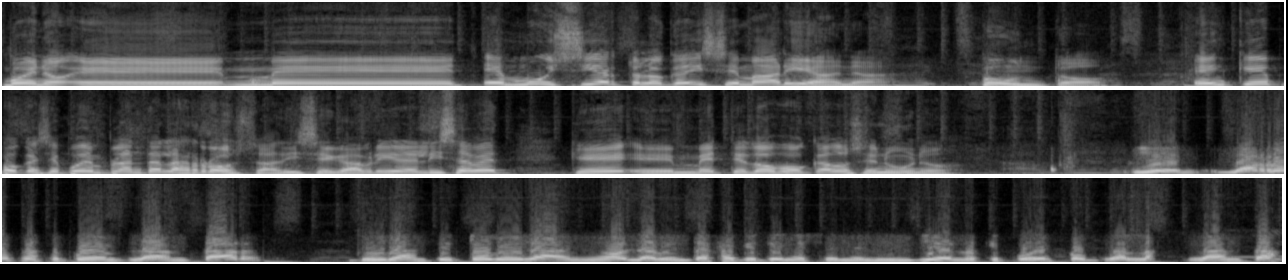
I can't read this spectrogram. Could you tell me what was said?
Bueno, eh, me... es muy cierto lo que dice Mariana. Punto. ¿En qué época se pueden plantar las rosas? Dice Gabriela Elizabeth que eh, mete dos bocados en uno. Bien, las rosas se pueden plantar durante todo el año. La ventaja que tenés en el invierno es que podés comprar las plantas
